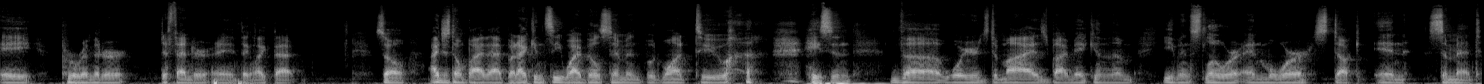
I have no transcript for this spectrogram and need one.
a perimeter defender or anything like that. So I just don't buy that, but I can see why Bill Simmons would want to hasten the Warriors' demise by making them even slower and more stuck in cement.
